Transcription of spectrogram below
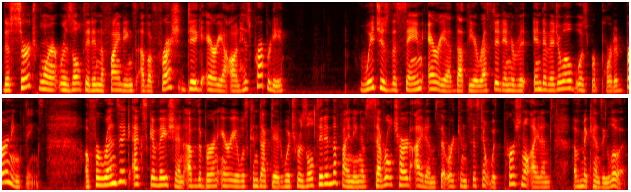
The search warrant resulted in the findings of a fresh dig area on his property which is the same area that the arrested indiv- individual was reported burning things. A forensic excavation of the burn area was conducted, which resulted in the finding of several charred items that were consistent with personal items of Mackenzie Lueck.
